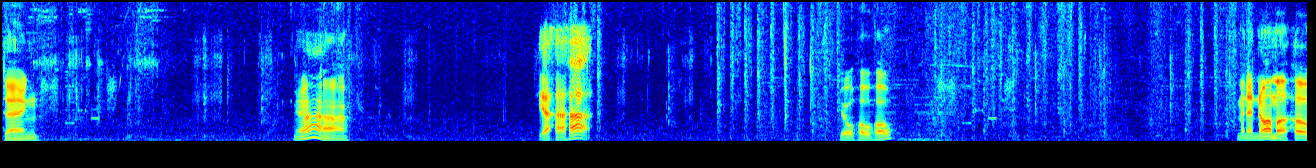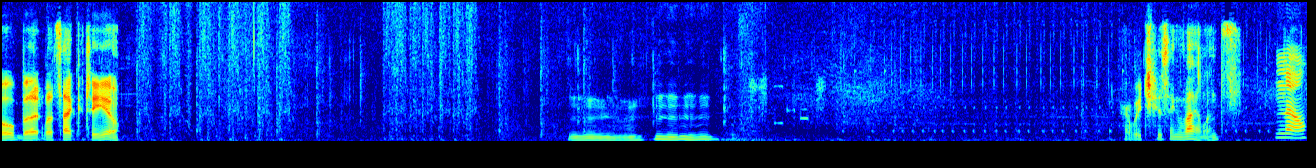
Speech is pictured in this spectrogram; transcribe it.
Dang. Yeah. Yeah, haha. Yo ho ho. I mean, I know I'm a hoe, but what's that to you? Mm-hmm. Are we choosing violence? No.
